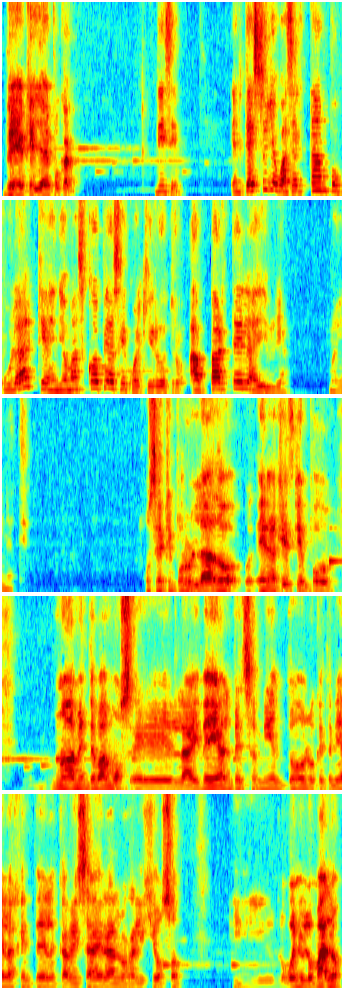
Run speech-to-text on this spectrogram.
de aquella época. Dice, el texto llegó a ser tan popular que vendió más copias que cualquier otro, aparte de la Biblia. Imagínate. O sea que por un lado, en aquel tiempo, nuevamente vamos, eh, la idea, el pensamiento, lo que tenía la gente en la cabeza era lo religioso y lo bueno y lo malo.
